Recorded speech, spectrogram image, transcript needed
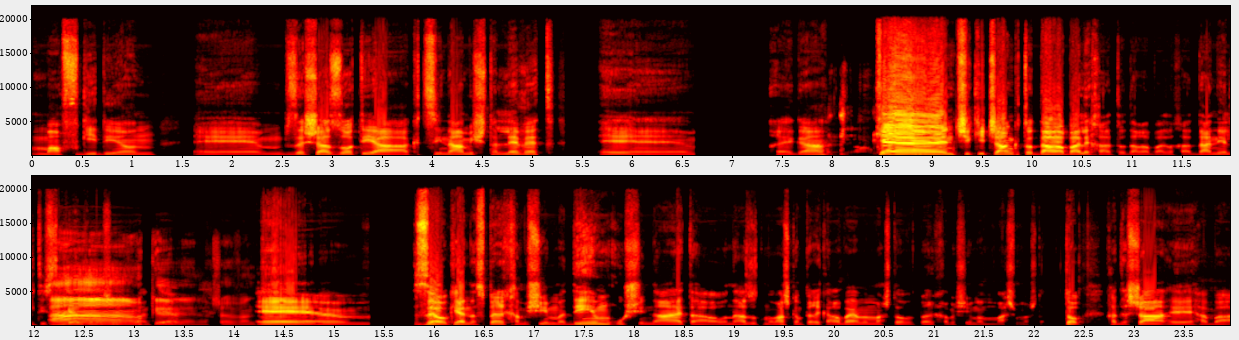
מאף גידיון, אמ, זה שהזאתי הקצינה המשתלבת. אמ, רגע. כן, צ'יקי צ'אנק, תודה רבה לך, תודה רבה לך. דניאל, תסתכל, זה מה אה, שנקרא, כן. אוקיי, עכשיו הבנתי. זהו, כן, אז פרק 50 מדהים, הוא שינה את העונה הזאת ממש, גם פרק 4 היה ממש טוב, ופרק 50 ממש ממש טוב. טוב, חדשה אה, הבאה.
